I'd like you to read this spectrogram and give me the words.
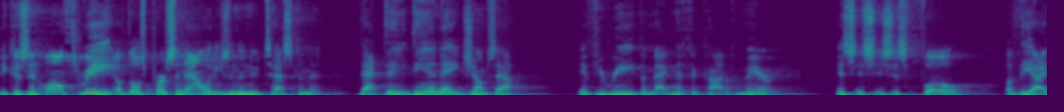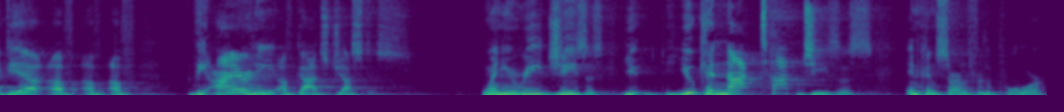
Because in all three of those personalities in the New Testament, that DNA jumps out. If you read the Magnificat of Mary, it's, it's, it's just full of the idea of, of, of the irony of God's justice. When you read Jesus, you, you cannot top Jesus in concern for the poor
